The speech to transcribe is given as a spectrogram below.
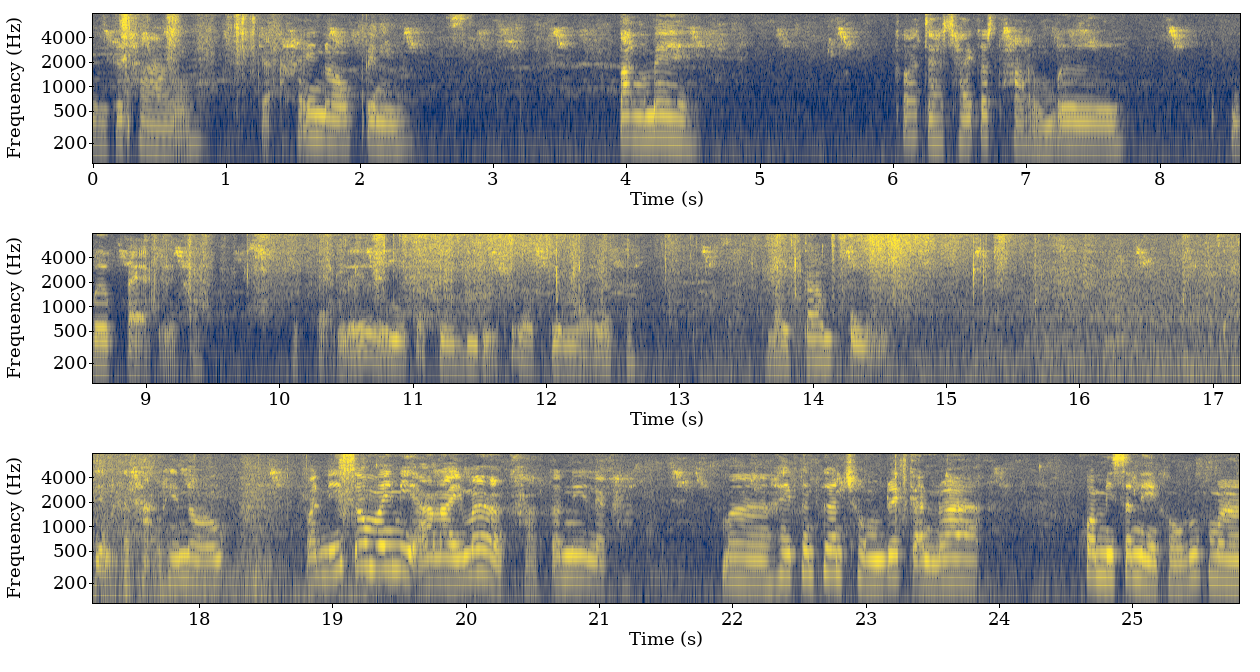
เปลี่ยนกระถางจะให้น้องเป็นตั้งแม่ ก็จะใช้กระถางเบอร์เบอร์แปดเลยค่ะเบอร์แปดเลยนี่ก็คือดินที่เราเตรียมไว้นะคะใบก้ามปูจะเปลี่ยนกระถางให้น้อง วันนี้ก็ไม่มีอะไรมากค่ะ ก็นี่แหละค่ะ มาให้เพื่อนๆชมด้วยกันว่า ความมีเสน่ห์ของลูกไม้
